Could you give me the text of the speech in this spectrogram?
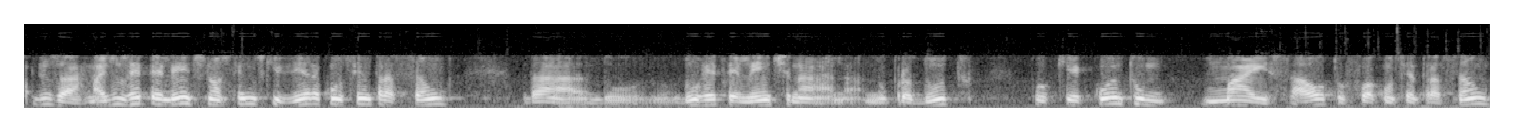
Pode usar. Mas os repelentes nós temos que ver a concentração da, do, do repelente na, na, no produto, porque quanto mais alto for a concentração,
